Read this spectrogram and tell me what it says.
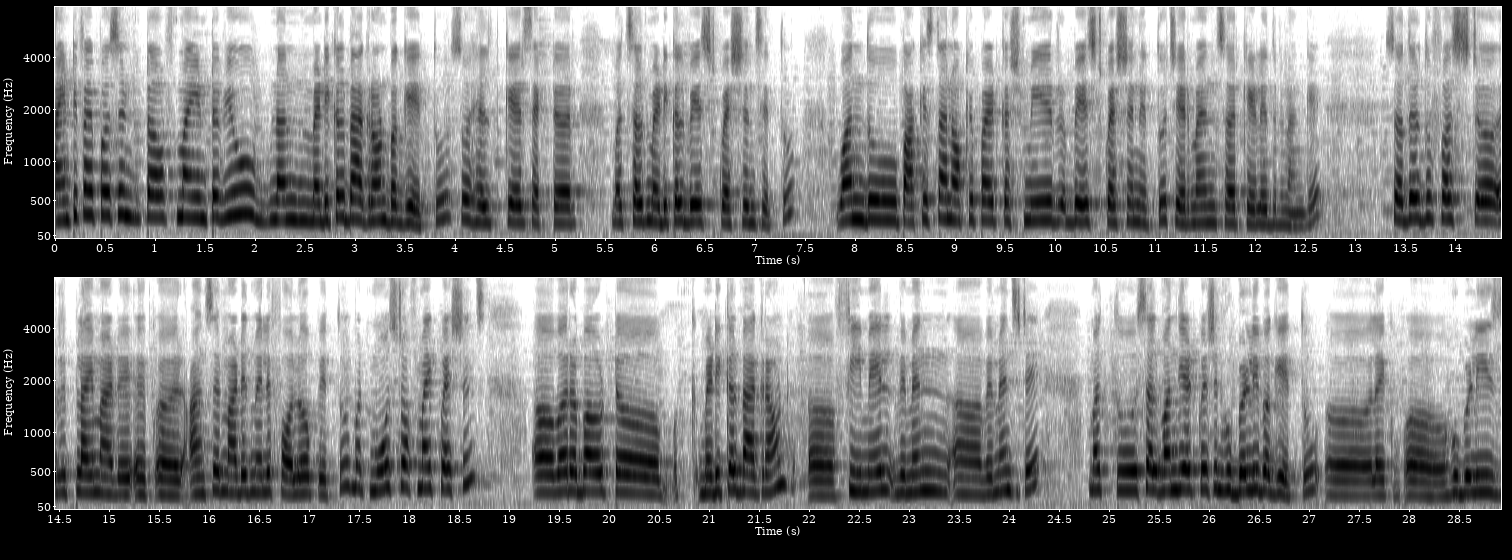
ninety five percent of my interview ನನ್ನ ಮೆಡಿಕಲ್ ಬ್ಯಾಕ್ಗ್ರೌಂಡ್ ಬಗ್ಗೆ ಇತ್ತು. ಸೊ ಹೆಲ್ತ್ ಕೇರ್ ಸೆಕ್ಟರ್ ಮತ್ತು ಸ್ವಲ್ಪ ಮೆಡಿಕಲ್ ಬೇಸ್ಡ್ ಕ್ವೆಶನ್ಸ್ ಇತ್ತು. ಒಂದು Pakistan occupied Kashmir based question ಇತ್ತು. ಚೇರ್ಮನ್ ಸರ್ ಕೇಳಿದ್ರು ನನಗೆ ಸೊ ಅದರದ್ದು ಫಸ್ಟ್ ರಿಪ್ಲೈ ಮಾಡಿ ಆನ್ಸರ್ ಮಾಡಿದ ಮೇಲೆ ಫಾಲೋ ಅಪ್ ಇತ್ತು but most of my questions were about medical background female women women's day ಮತ್ತು ಸ್ವಲ್ಪ ಒಂದು ಎರಡು ಕ್ವೆಶನ್ ಹುಬ್ಬಳ್ಳಿ ಬಗ್ಗೆ ಇತ್ತು. ಲೈಕ್ ಹುಬ್ಬಳ್ಳಿಸ್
